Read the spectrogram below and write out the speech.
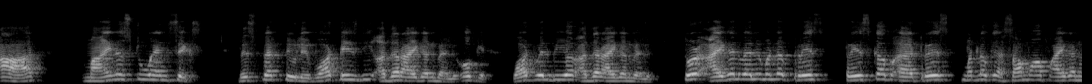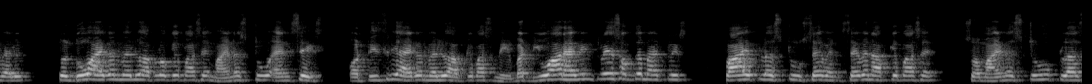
are minus two and six respectively what is the other eigen value okay what will be your other eigen value तो आइगन वैल्यू मतलब ट्रेस ट्रेस का ट्रेस मतलब क्या? सम ऑफ़ आइगन वैल्यू तो दो आइगन वैल्यू आप लोग के पास है माइनस टू एंड सिक्स और तीसरी आइगन वैल्यू आपके पास नहीं but you are having matrix five plus two seven seven आपके पास है। So minus two plus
